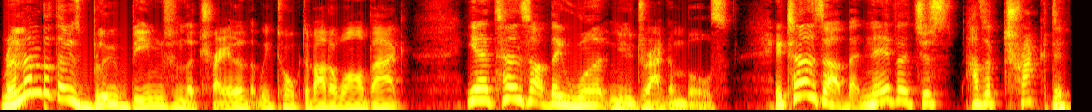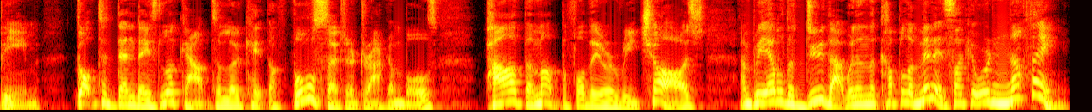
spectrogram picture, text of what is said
Remember those blue beams from the trailer that we talked about a while back? Yeah, it turns out they weren't new Dragon Balls. It turns out that Neva just has a tractor beam got to Dende's lookout to locate the full set of Dragon Balls, powered them up before they were recharged, and be able to do that within a couple of minutes like it were nothing.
